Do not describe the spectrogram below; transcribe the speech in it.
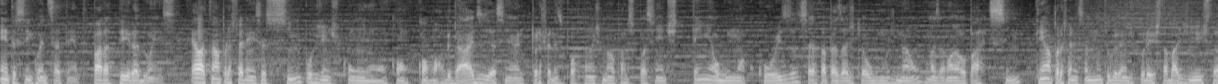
entre 50 e 70 para ter a doença. Ela tem uma preferência sim por gente com, com comorbidades, e assim, é uma preferência importante, a maior parte dos pacientes tem alguma coisa, certo? Apesar de que alguns não, mas a maior parte sim. Tem uma preferência muito grande por ex-tabagista,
